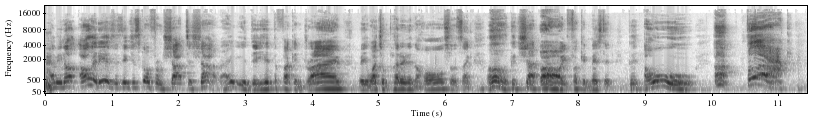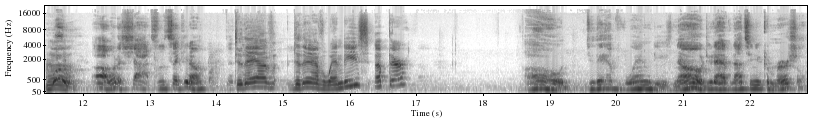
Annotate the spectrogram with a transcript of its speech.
I mean, all, all it is is they just go from shot to shot, right? You, you hit the fucking drive, or you watch them put it in the hole. So it's like, oh, good shot. Oh, you fucking missed it. Good. Oh, ah, fuck. Woo. Oh, what a shot. So it's like, you know, do they have Do they have Wendy's up there? Oh, do they have Wendy's? No, dude, I have not seen your commercial.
